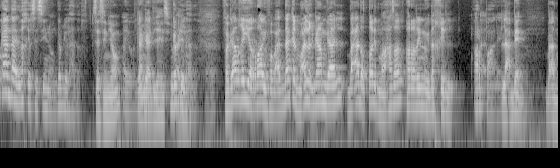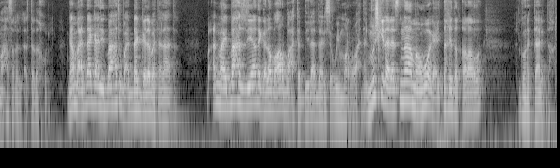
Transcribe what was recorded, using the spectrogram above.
كان داير يدخل سيسينيون قبل الهدف. سيسينيون أيوه كان قاعد يجهز فيه؟ قبل أيوة. الهدف أيوة. فقال غير رأيه فبعد ذاك المعلق قام قال بعد الطرد ما حصل قرر إنه يدخل أربعة عليه لاعبين بعد ما حصل التدخل. قام بعد ذاك قاعد يتباحثوا بعد ذاك قلبها ثلاثة. بعد ما يتباحثوا زيادة قلبها أربعة تبديلات داير يسويهم مرة واحدة. المشكلة الأثناء ما هو قاعد يتخذ القرار ده الجون الثالث دخل.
